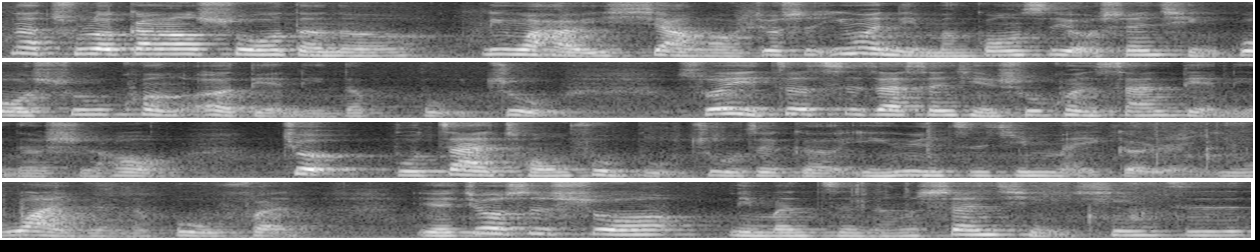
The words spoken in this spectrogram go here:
那除了刚刚说的呢，另外还有一项哦，就是因为你们公司有申请过纾困二点零的补助，所以这次在申请纾困三点零的时候，就不再重复补助这个营运资金每个人一万元的部分。也就是说，你们只能申请薪资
